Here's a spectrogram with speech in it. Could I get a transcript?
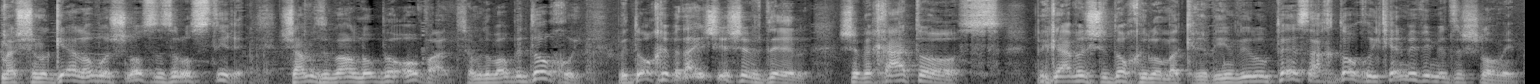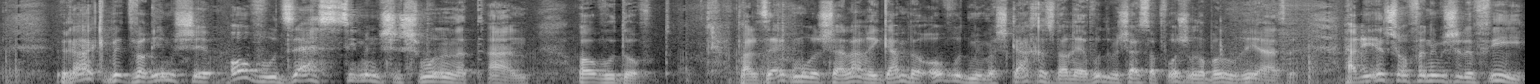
מה שנוגע לעובר שלושה זה לא סתירה. שם זה דבר לא בעובד, שם מדובר בדוחוי. בדוחוי ודאי שיש הבדל, שבחטוס, בגבל שדוחוי לא מקריבים, ואילו פסח דוחוי כן מביאים את זה שלומים. רק בדברים שעובוד זה הסימן ששמואל נתן, עובוד עובוד. ועל זה הגמור שאלה, הרי גם בעובוד ממשכחס והרי עבוד בשעה ספרו של רבונון ריאה הזה. הרי יש אופנים שלפי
